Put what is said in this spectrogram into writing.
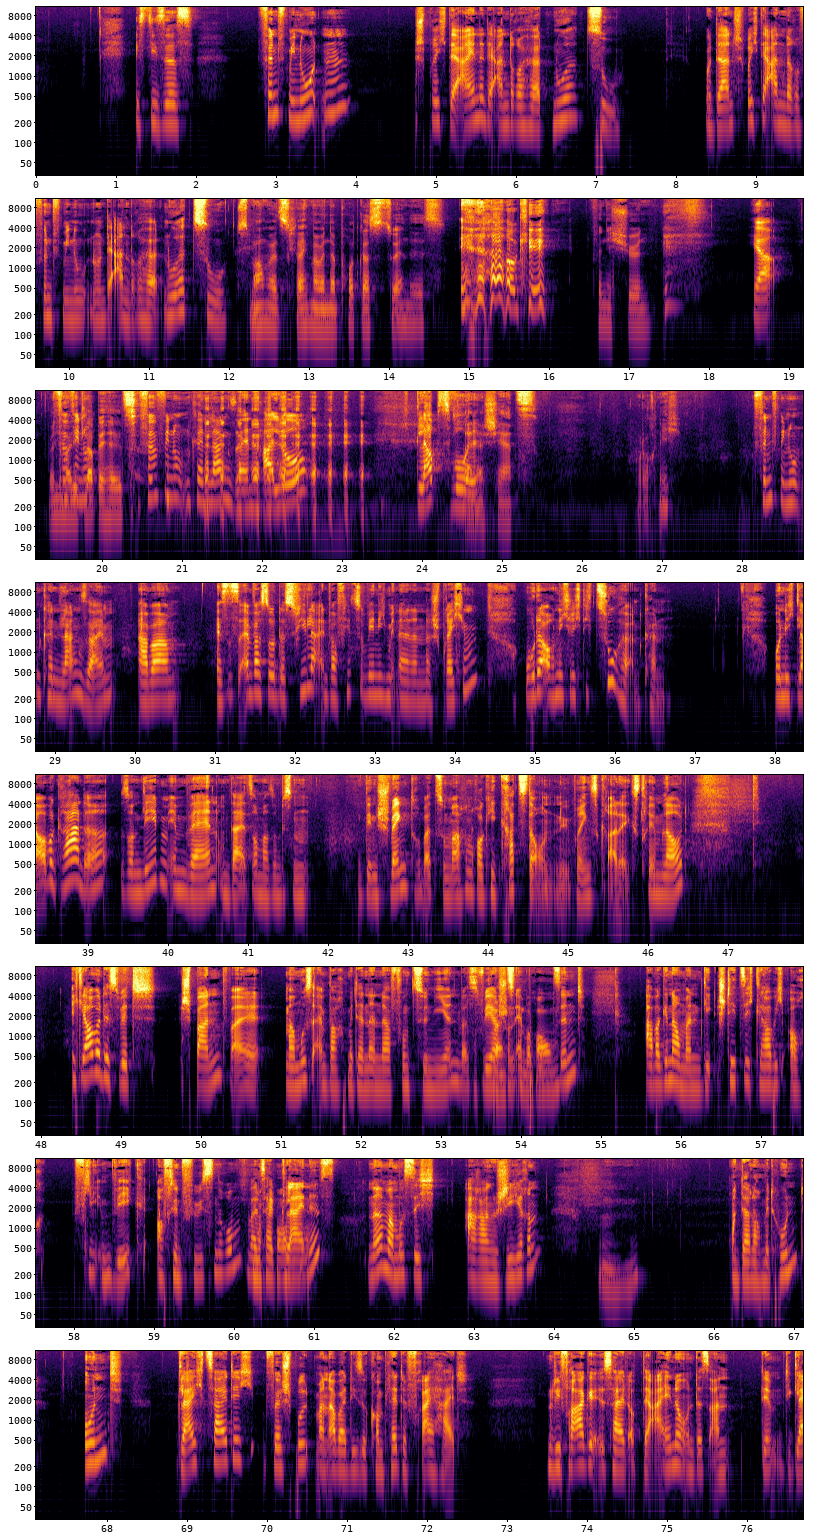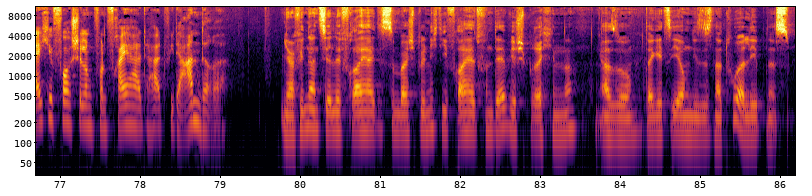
ist dieses fünf Minuten spricht der eine, der andere hört nur zu. Und dann spricht der andere fünf Minuten und der andere hört nur zu. Das machen wir jetzt gleich mal, wenn der Podcast zu Ende ist. Ja, okay. Finde ich schön. Ja. Wenn du mal die Klappe hältst. Fünf Minuten können lang sein. Hallo? Ich Glaub's wohl. Kleiner Scherz. Oder auch nicht? Fünf Minuten können lang sein, aber es ist einfach so, dass viele einfach viel zu wenig miteinander sprechen oder auch nicht richtig zuhören können. Und ich glaube gerade so ein Leben im Van, um da jetzt noch mal so ein bisschen den Schwenk drüber zu machen, Rocky kratzt da unten übrigens gerade extrem laut. Ich glaube, das wird spannend, weil man muss einfach miteinander funktionieren, was Auf wir ja schon erprobt Raum. sind. Aber genau, man steht sich, glaube ich, auch viel im Weg auf den Füßen rum, weil es halt klein ist. Ne? Man muss sich arrangieren. Und dann noch mit Hund. Und gleichzeitig versprüht man aber diese komplette Freiheit. Nur die Frage ist halt, ob der eine und das an, der, die gleiche Vorstellung von Freiheit hat wie der andere. Ja, finanzielle Freiheit ist zum Beispiel nicht die Freiheit, von der wir sprechen. Ne? Also da geht es eher um dieses Naturerlebnis.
